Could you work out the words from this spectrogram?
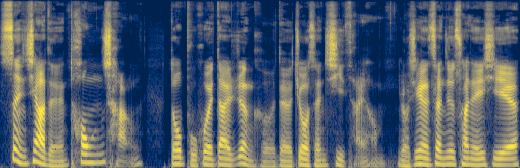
剩下的人通常都不会带任何的救生器材哈。有些人甚至穿着一些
